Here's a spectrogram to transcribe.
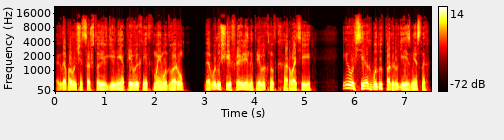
Тогда получится, что Евгения привыкнет к моему двору, да будущие фрейлины привыкнут к Хорватии, и у всех будут подруги из местных.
